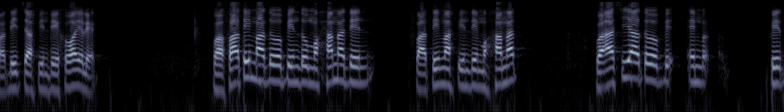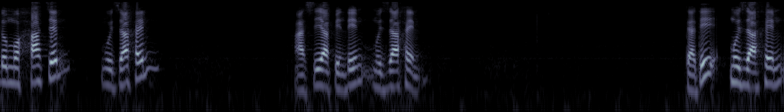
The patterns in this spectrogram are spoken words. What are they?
Khadijah binti Khuwailid. Wa Fatimah bintu Muhammadin, Fatimah binti Muhammad. Wa Asiyah bintu Muhajim, Muzahim Asia binti Muzahim. Jadi Muzahim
